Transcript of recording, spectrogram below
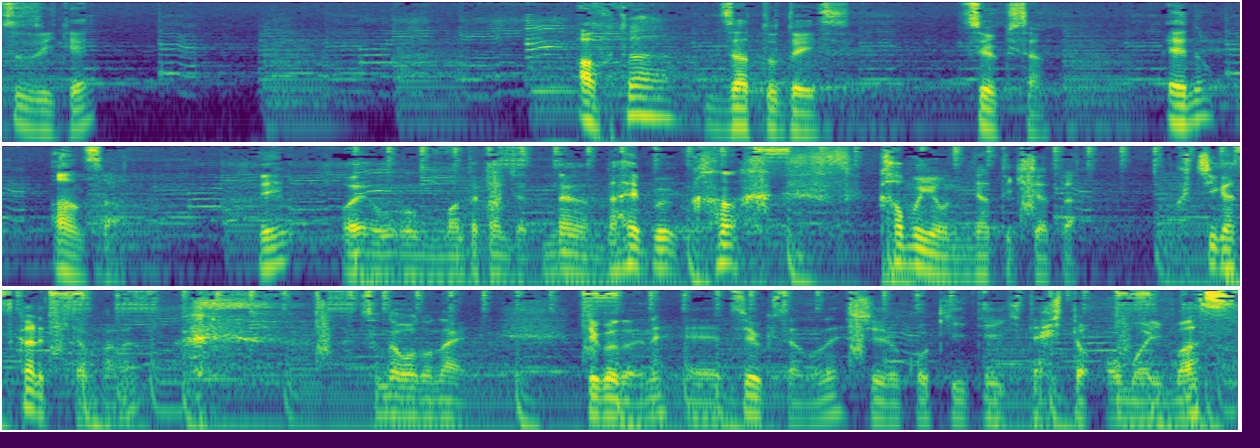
続いて。アフターザットデイズつよきさん。へのアンサー。えおおまた噛んじゃった。なんかだいぶか 噛むようになってきちゃった。口が疲れてきたのかな？そんなことない。ということでね、えー、つよきさんのね収録を聞いていきたいと思います。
